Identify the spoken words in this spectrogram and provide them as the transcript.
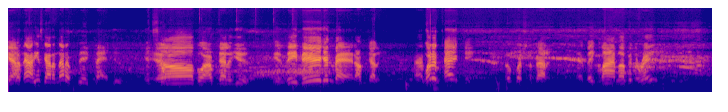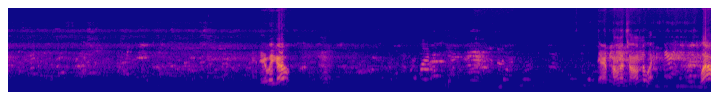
Yeah. But now he's got another big bad dude. In store. Oh boy, I'm telling you, is he big and bad? I'm telling you. What a tag team, no question about it. As they climb up in the ring. And here we go. Their opponents on the way. Well,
